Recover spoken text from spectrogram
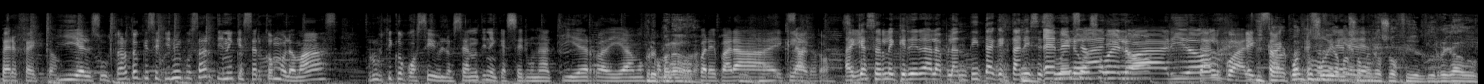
Perfecto. Y el sustrato que se tiene que usar tiene que ser como lo más rústico posible, o sea, no tiene que ser una tierra, digamos, Preparada. como preparada, exacto. Claro. Hay ¿sí? que hacerle creer a la plantita que está en ese En suelo ese árido. suelo árido. Tal cual. ¿Y Exacto. cada cuánto sería más o menos, Sofi, el regado?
